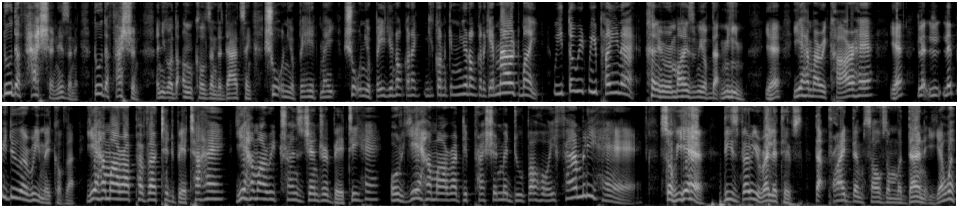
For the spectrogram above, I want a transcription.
do the fashion, isn't it? Do the fashion. And you got the uncles and the dad saying, shoot on your beard, mate, shoot on your beard, you're not gonna, you're gonna, you're not gonna get married, mate. What you doing? What you playing at? And it reminds me of that meme, yeah? yeah, hamari car hair. yeah? Let, let me do a remake of that. Ye hamara perverted beta hai, ye hamari transgender beti hai, or ye hamara depression me duba hoi family hai. So yeah, these very relatives that pride themselves on modernity. Yeah, we're,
